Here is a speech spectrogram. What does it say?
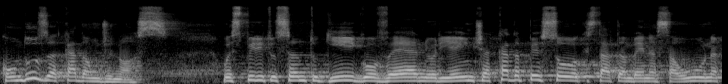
conduza cada um de nós o Espírito Santo guie, governe, oriente a cada pessoa que está também nessa urna.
